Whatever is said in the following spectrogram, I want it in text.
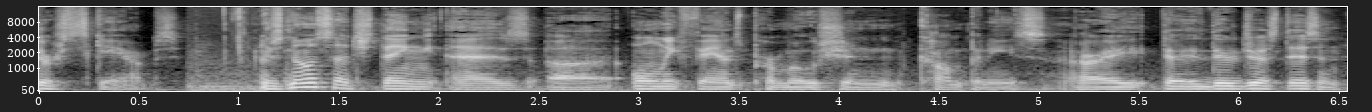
they're scams. There's no such thing as uh, OnlyFans promotion companies. All right, there, there just isn't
